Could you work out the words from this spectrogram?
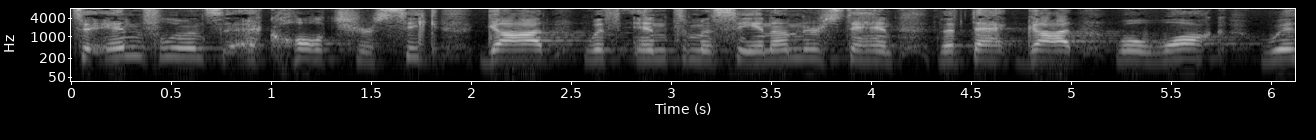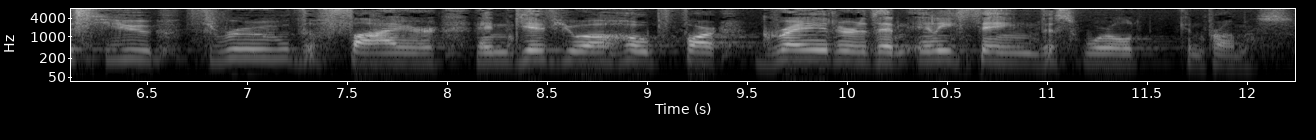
to influence a culture, seek God with intimacy and understand that that God will walk with you through the fire and give you a hope far greater than anything this world can promise.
